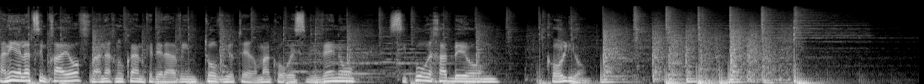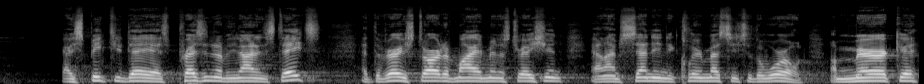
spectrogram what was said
אני אלעד שמחיוף, ואנחנו כאן כדי להבין טוב יותר מה קורה סביבנו. סיפור אחד ביום, כל יום. I speak today as President of the United States at the very start of my administration, and I'm sending a clear message to the world. America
